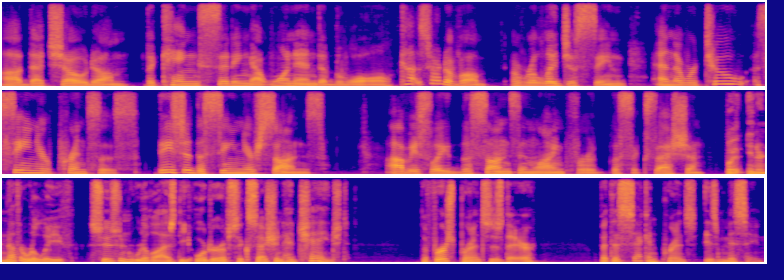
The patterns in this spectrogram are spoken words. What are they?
uh, that showed um, the king sitting at one end of the wall, sort of a, a religious scene. And there were two senior princes. These are the senior sons. Obviously, the sons in line for the succession. But in another relief, Susan realized the order of succession had changed. The first prince is there, but the second prince is missing.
